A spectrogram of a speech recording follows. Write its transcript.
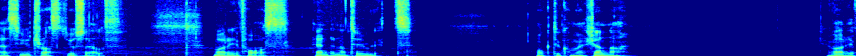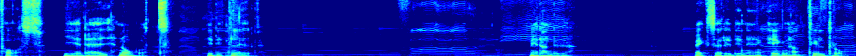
as you trust yourself. Varje fas händer naturligt. Och du kommer känna hur varje fas ger dig något i ditt liv. Medan du växer i din egna tilltro.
